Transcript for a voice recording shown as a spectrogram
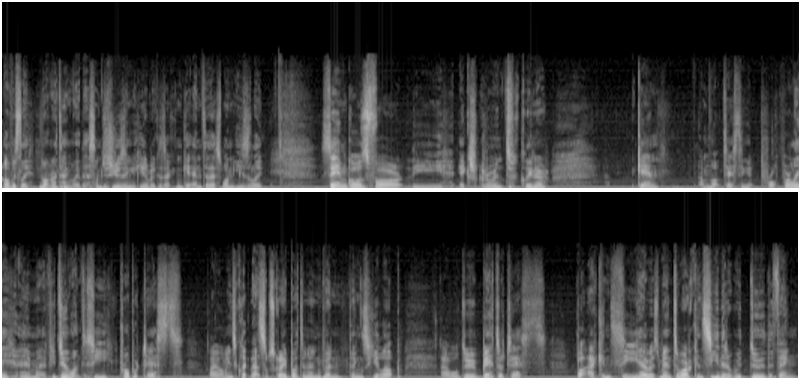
obviously, not in a tank like this. I'm just using it here because I can get into this one easily. Same goes for the excrement cleaner. Again, I'm not testing it properly. Um, if you do want to see proper tests, by all means click that subscribe button and when things heal up I will do better tests but I can see how it's meant to work and see that it would do the thing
